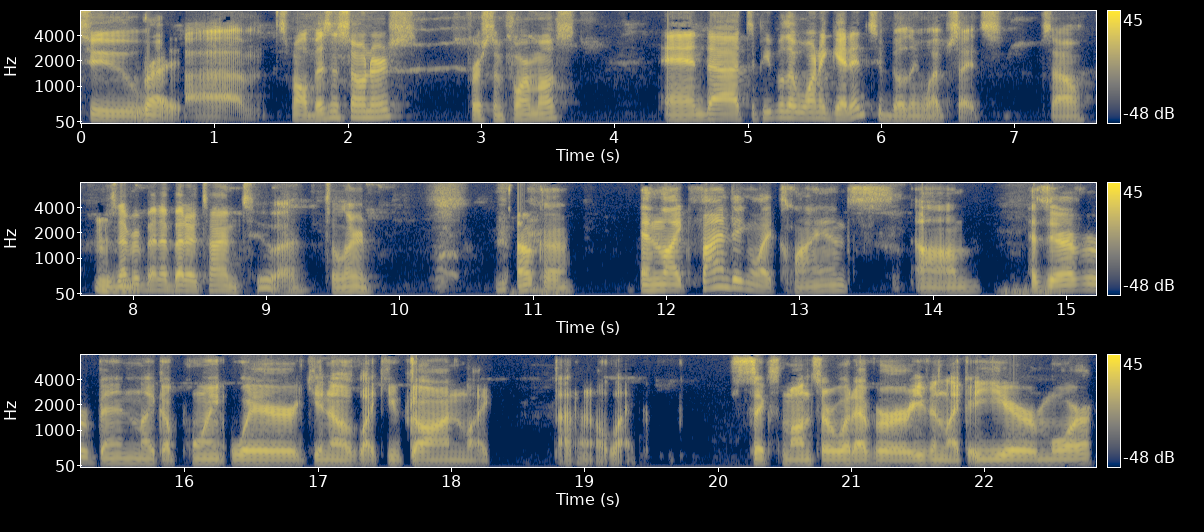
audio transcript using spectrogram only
to Right. um, small business owners first and foremost, and uh, to people that want to get into building websites. So there's Mhm. never been a better time to uh, to learn. Okay. And like finding like clients, um, has there ever been like a point where, you know, like you've gone like, I don't know, like six months or whatever, or even like a year or more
